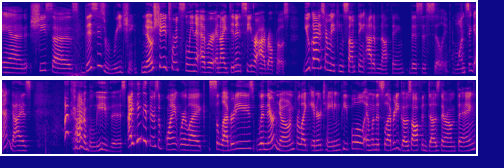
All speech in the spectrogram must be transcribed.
and she says, This is reaching. No shade towards Selena ever, and I didn't see her eyebrow post. You guys are making something out of nothing. This is silly. Once again, guys, I kind of believe this. I think that there's a point where like celebrities, when they're known for like entertaining people, and when the celebrity goes off and does their own thing,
